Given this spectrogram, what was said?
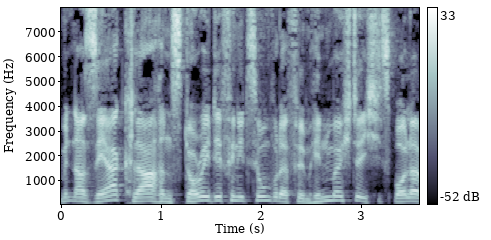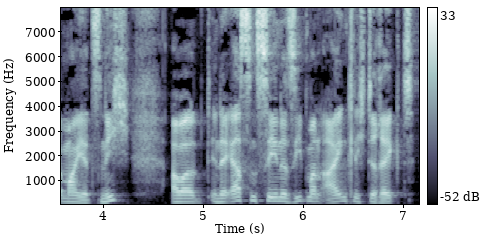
mit einer sehr klaren Story-Definition, wo der Film hin möchte. Ich spoiler mal jetzt nicht, aber in der ersten Szene sieht man eigentlich direkt,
